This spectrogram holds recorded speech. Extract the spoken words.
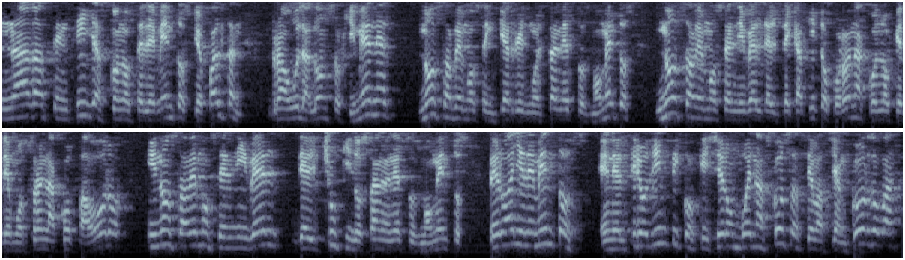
nada sencillas con los elementos que faltan. Raúl Alonso Jiménez, no sabemos en qué ritmo está en estos momentos, no sabemos el nivel del Tecatito Corona con lo que demostró en la Copa Oro y no sabemos el nivel del Chucky Lozano en estos momentos, pero hay elementos en el trío olímpico que hicieron buenas cosas, Sebastián Córdoba,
